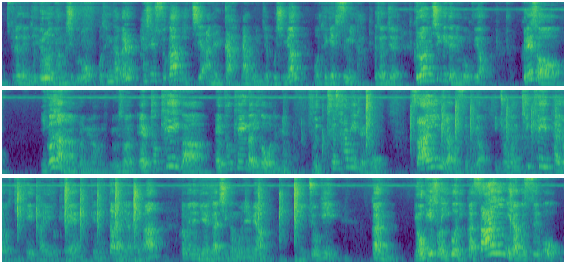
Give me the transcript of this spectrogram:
음, 그래서 이제 이런 방식으로 뭐 생각을 하실 수가 있지 않을까라고 이제 보시면 어, 되겠습니다. 그래서 이제 그런 식이 되는 거고요. 그래서 이거잖아 그러면 여기서 FK가 FK가 이거거든요. 루트 3이 되고 사인이라고 쓰고요. 이쪽은 TK 파이라고 TK 파이 이렇게 이렇게 했다는 이야기야. 그러면은 얘가 지금 뭐냐면 이쪽이 그러니까 여기서 이거니까 사인이라고 쓰고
